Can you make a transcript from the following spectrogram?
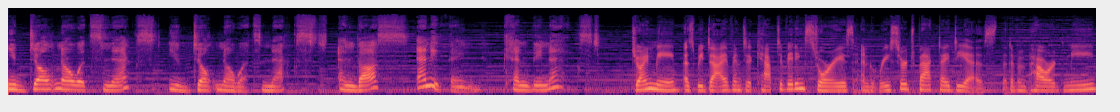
you don't know what's next, you don't know what's next. And thus, anything can be next. Join me as we dive into captivating stories and research backed ideas that have empowered me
